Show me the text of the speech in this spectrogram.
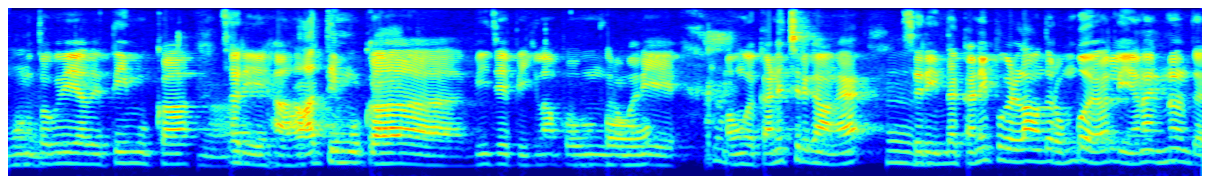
மூணு தொகுதி அது திமுக. சரி அதிமுக பிஜேபிக்கு எல்லாம் போகுங்கிற. மாதிரி அவங்க கணிச்சிருக்காங்க. சரி இந்த கணிப்புகள்லாம் வந்து ரொம்ப ஏர்லி ஏன்னா இன்னும் இந்த.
